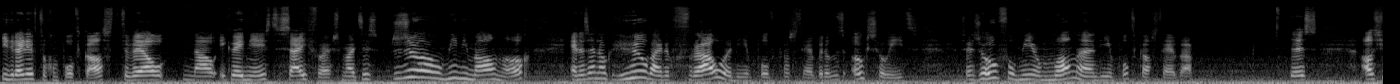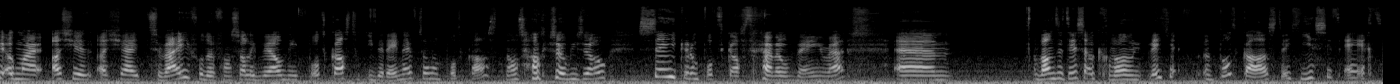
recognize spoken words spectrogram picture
iedereen heeft toch een podcast. Terwijl, nou, ik weet niet eens de cijfers, maar het is zo minimaal nog. En er zijn ook heel weinig vrouwen die een podcast hebben. Dat is ook zoiets. Er zijn zoveel meer mannen die een podcast hebben. Dus als je ook maar, als, je, als jij twijfelde van zal ik wel niet podcast, want iedereen heeft wel een podcast, dan zou ik sowieso zeker een podcast gaan opnemen. Um, Want het is ook gewoon, weet je, een podcast, weet je, je zit echt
